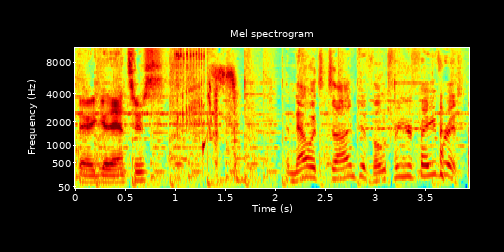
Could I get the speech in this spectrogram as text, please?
Very good answers. And now it's time to vote for your favorite.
